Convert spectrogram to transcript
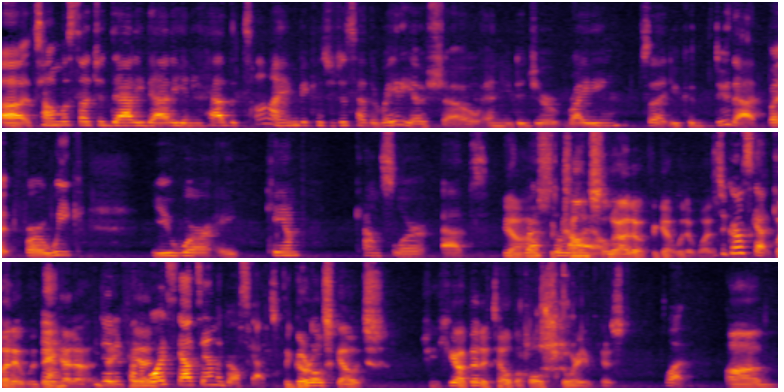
Uh, Tom was such a daddy, daddy, and he had the time because you just had the radio show and you did your writing so that you could do that. But for a week, you were a camp counselor at Yeah, I was the a counselor. I don't forget what it was. It's a Girl Scout camp. But it- they Yeah, had a- You did it for the Boy Scouts and the Girl Scouts. The Girl Scouts. Here, I better tell the whole story because What? um,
